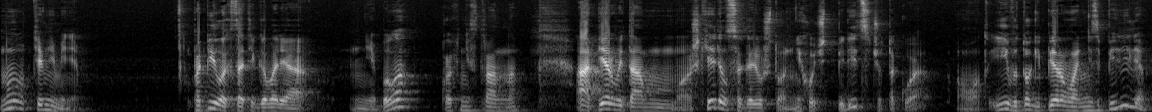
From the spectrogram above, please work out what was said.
ну, тем не менее. Попила, кстати говоря, не было, как ни странно. А, первый там шкерился, говорил, что он не хочет пилиться, что такое. Вот. И в итоге первого не запилили.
